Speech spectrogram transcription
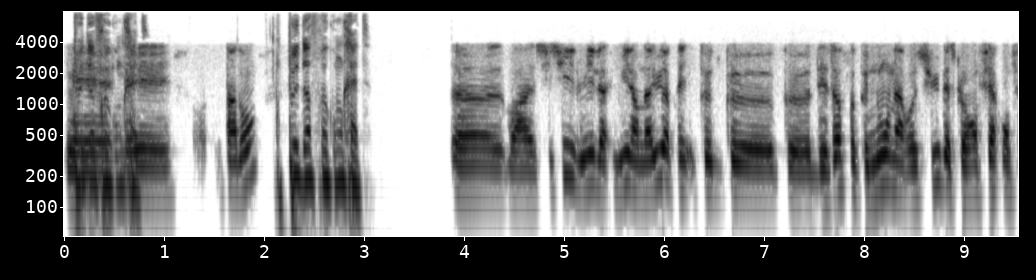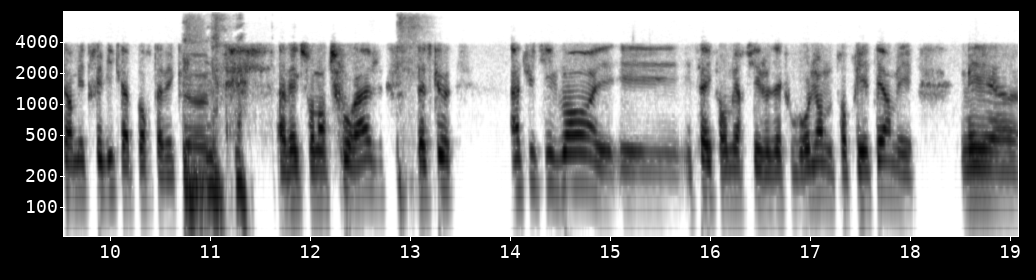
mais Peu d'offres concrètes. mais- pardon? Peu d'offres concrètes. Euh, bon, si si, lui, lui, il en a eu après que, que, que des offres que nous on a reçues parce qu'on fer- on fermait très vite la porte avec euh, avec son entourage. Parce que intuitivement et, et, et ça il faut remercier Joseph Ougrolian, notre propriétaire, mais mais euh,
